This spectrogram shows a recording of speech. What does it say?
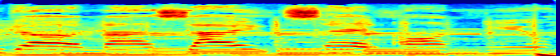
I got my sights set on you.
